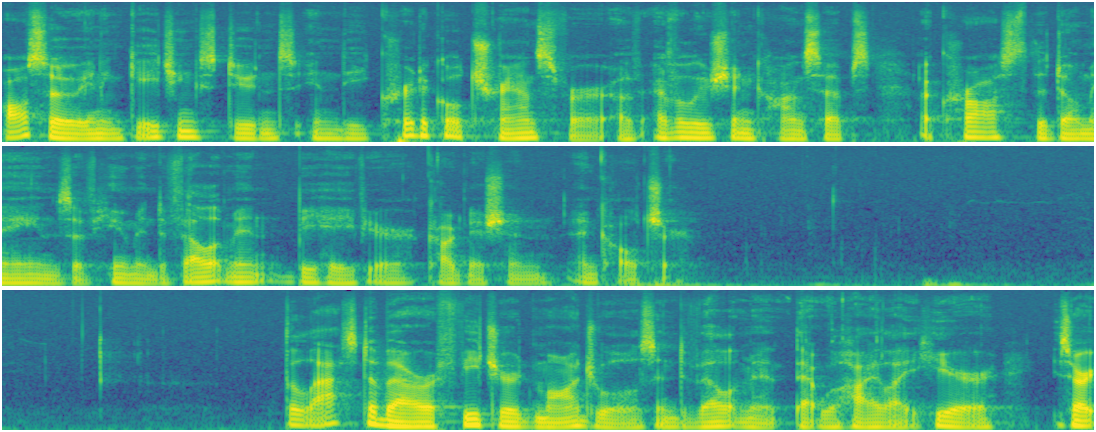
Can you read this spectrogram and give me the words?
also in engaging students in the critical transfer of evolution concepts across the domains of human development, behavior, cognition, and culture. The last of our featured modules in development that we'll highlight here is our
